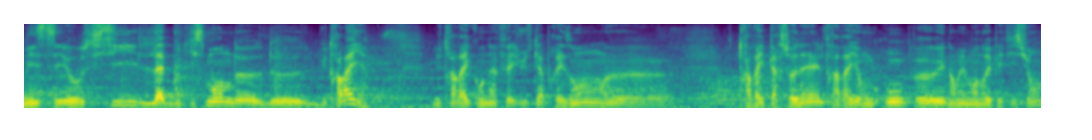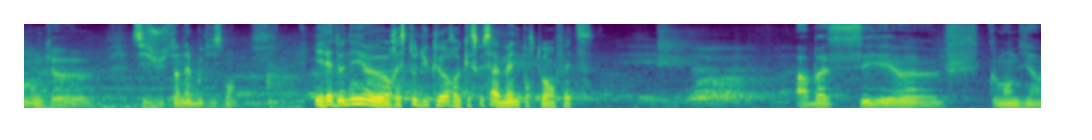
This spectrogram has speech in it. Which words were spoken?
mais c'est aussi l'aboutissement du travail, du travail qu'on a fait jusqu'à présent travail personnel, travail en groupe, euh, énormément de répétitions, donc euh, c'est juste un aboutissement. Et la donnée euh, Resto du Cœur, qu'est-ce que ça amène pour toi en fait? Ah bah c'est... comment dire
